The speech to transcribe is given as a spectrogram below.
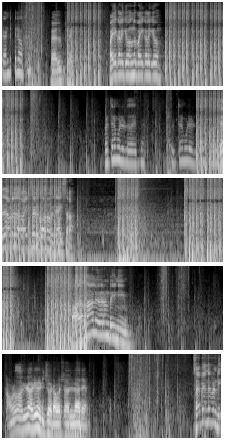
രണ്ട് കളിക്കോ ഒന്ന് പൈ കളിക്കോ. ഒരുത്തനും കൂടി ഉള്ളതാ ഇപ്പൊ. ഒരുത്തനും കൂടി ഉണ്ടോ? അവിടെ റൈറ്റ് സൈഡ് കോർണർ നൈസറാ പതിനാല് പേരുണ്ട് ഇനിയും. നമ്മൾ നല്ല അടി അടിച്ചോട്ടാ പക്ഷെ എല്ലാരെയും. സാഹിബ് എന്റെ ഫ്രണ്ടി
